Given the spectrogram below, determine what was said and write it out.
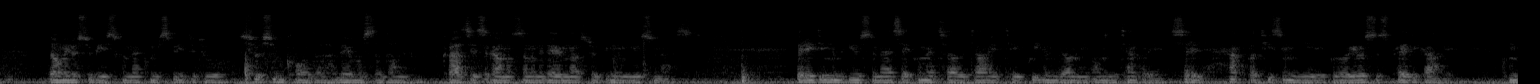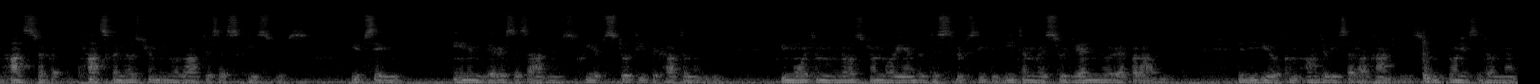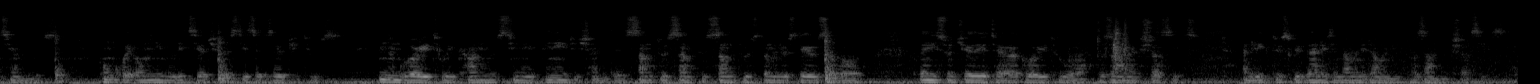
Dominus vobiscum ecum cum spiritu tuo, sursum corda habemus ad Dominum. Gratias agamus nominare nostro dignum iusum est. Vere dignum iusum est ecum et salutare te quidem Domini omni tempore, sed in hac batissimum die gloriosus predicare, cum pasca, pasca nostrum immolatus est Christus, ipse enim veris es agnus, qui abstuti peccata mundi, qui mortem nostrum moriendo destruxit vitam resurgendo reparavit. Didio cum angelis et arcangelis, cum thronis dominationibus, punque omni militia celestis exercitus, in dum gloria tui canimus sine fine dicentes, sanctus, sanctus, sanctus, Dominus Deus Sabaoth, plenis sunt celia terra gloria tua, Hosanna excelsis, and ictus qui venit in nomine Domini, Hosanna excelsis.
